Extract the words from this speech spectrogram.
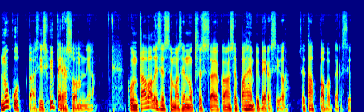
Nukuttaa, siis hypersomnia. Kun tavallisessa masennuksessa, joka on se pahempi versio, se tappava versio,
